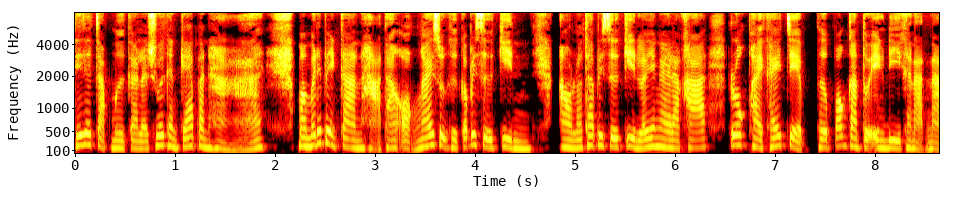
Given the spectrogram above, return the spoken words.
ที่จะจับมือกันและช่วยกันแก้ปัญหา มันไม่ได้เป็นการหาทางออกง่ายสุดคือก็ไปซื้อกิน เอาแล้วถ้าไปซื้อกินแล้วยังไงล่ะคะ โรคภัยไข้เจ็บ เธอป้องกันตัวเองดีขนาดไหน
